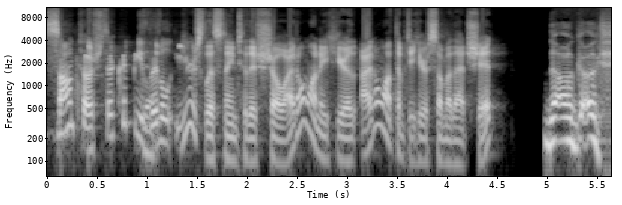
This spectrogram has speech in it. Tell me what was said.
Santosh, there could be Yeah. little ears listening to this show. I don't want to hear. I don't want them to hear some of that shit. no, go-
